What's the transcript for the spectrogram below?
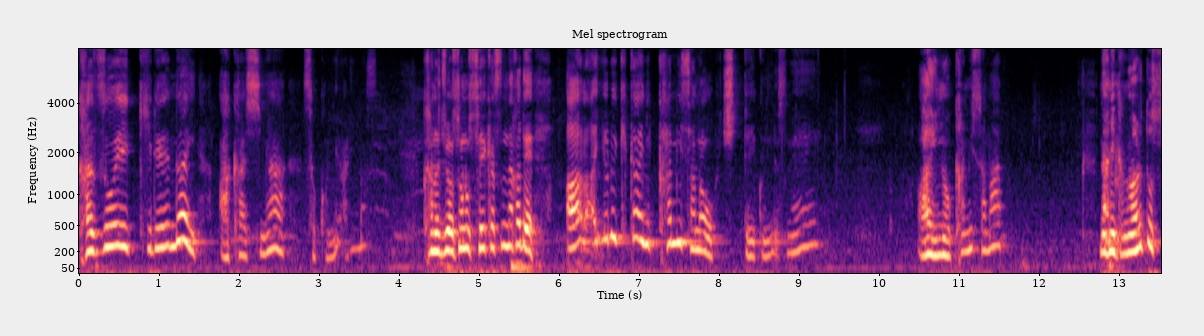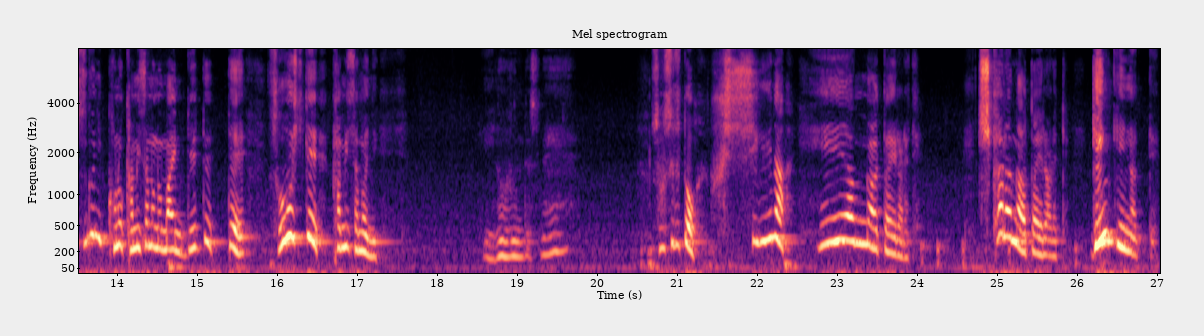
数えきれない証がそこにあります。彼女はその生活の中であらゆる機会に神様を知っていくんですね。愛の神様。何かがあるとすぐにこの神様の前に出てってそうして神様に祈るんですね。そうすると不思議な平安が与えられて力が与えられて元気になって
